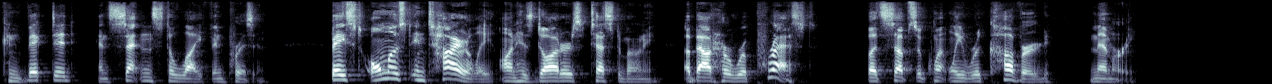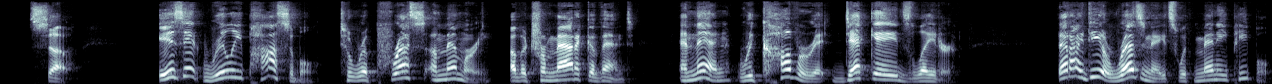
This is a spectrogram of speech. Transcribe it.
convicted, and sentenced to life in prison, based almost entirely on his daughter's testimony about her repressed but subsequently recovered memory. So, is it really possible to repress a memory of a traumatic event and then recover it decades later. That idea resonates with many people.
